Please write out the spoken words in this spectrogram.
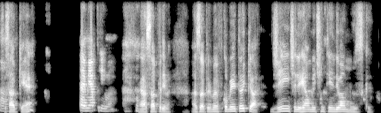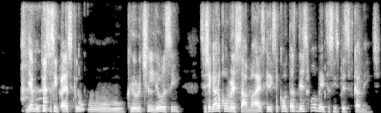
Você Ah, sabe quem é? é minha prima. É a sua prima. A sua prima comentou aqui, ó. Gente, ele realmente entendeu a música. E é muito isso, assim, parece que o, o Criolo te leu, assim. Vocês chegaram a conversar mais, queria que você contasse desse momento, assim, especificamente.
